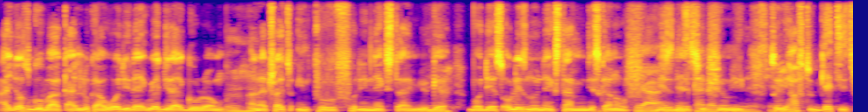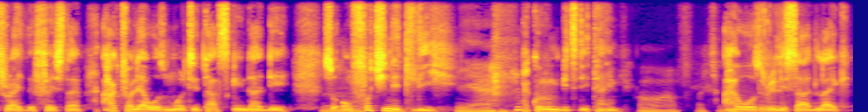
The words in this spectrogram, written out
I just go back. I look at what did I, where did I go wrong, Mm-hmm. and I try to improve for the next time. You get, but there's always no next time in this kind of Yeah, business. kind you feel me? business, So you have to get it right the first time. Actually, I was multitasking that day, so Mm-hmm. unfortunately, yeah. I couldn't beat the time. oh, unfortunately. I was really sad. Like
